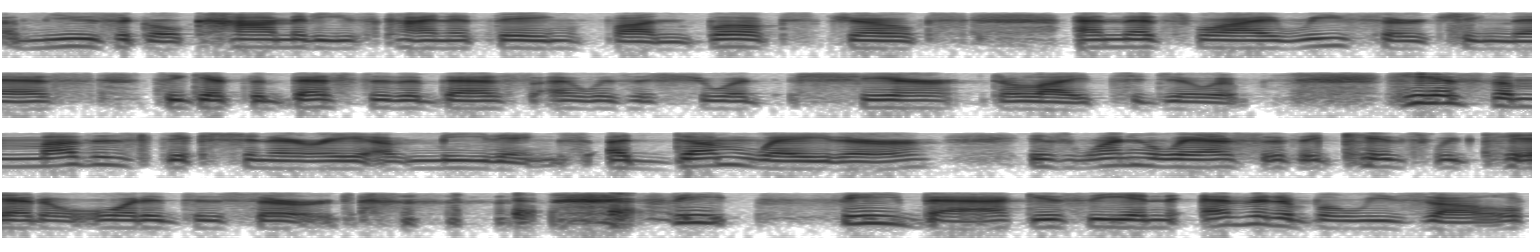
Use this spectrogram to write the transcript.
a musical comedies kind of thing, fun books, jokes, and that's why researching this to get the best of the best, I was assured sheer delight to do it. Here's the Mother's Dictionary of Meetings. A dumb waiter is one who asks if the kids would care to order dessert. feedback is the inevitable result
